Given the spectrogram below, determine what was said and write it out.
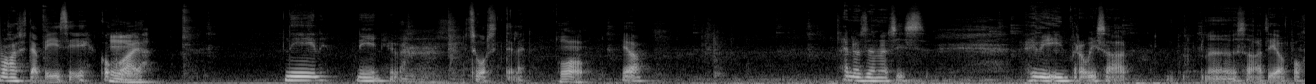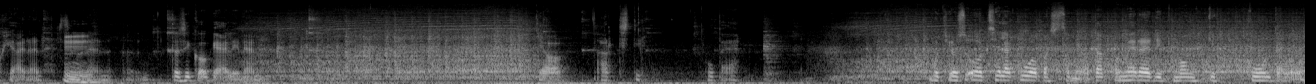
vaan sitä biisiä koko Mm. ajan. Niin, niin hyvä. Suosittelen. Wow. Joo. Hän on semmoinen siis hyvin improvisaatiopohjainen, semmoinen tosi kokeellinen. Joo, artisti. Upea. Mutta jos oot siellä Kuopassa, niin otapa Meredith Monkki kuunteluun.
